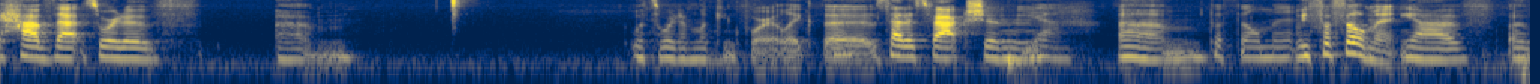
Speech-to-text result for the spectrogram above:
have that sort of um, what's the word I'm looking for? Like the satisfaction, yeah um, fulfillment fulfillment, yeah, of, of,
